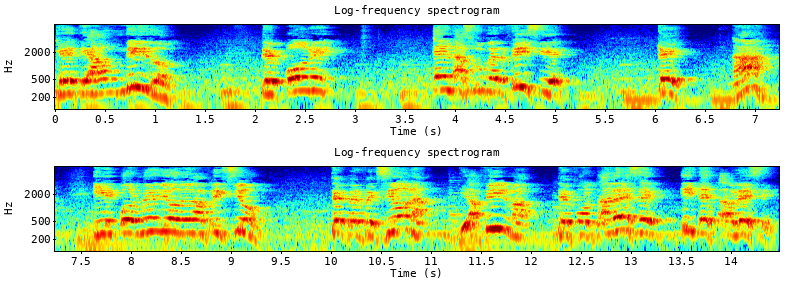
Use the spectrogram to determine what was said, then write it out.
que te ha hundido, te pone en la superficie. Te, ah, y por medio de la aflicción te perfecciona, te afirma, te fortalece y te establece.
